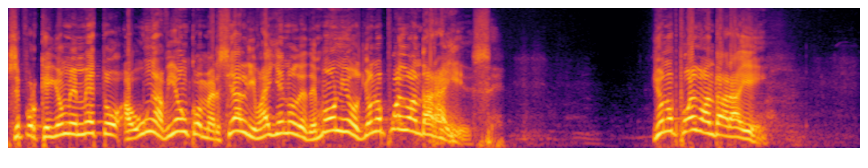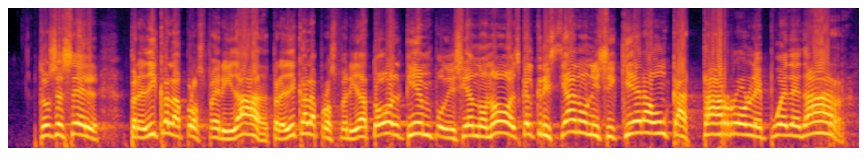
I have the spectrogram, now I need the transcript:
Sí, porque yo me meto a un avión comercial y va lleno de demonios. Yo no puedo andar ahí, dice. Yo no puedo andar ahí. Entonces él predica la prosperidad, predica la prosperidad todo el tiempo diciendo, no, es que el cristiano ni siquiera un catarro le puede dar.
